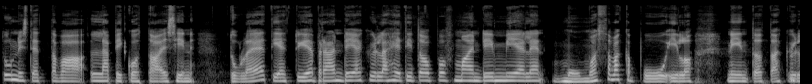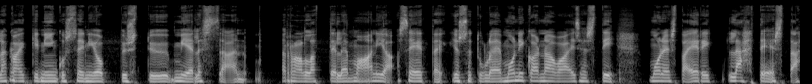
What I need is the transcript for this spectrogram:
tunnistettavaa läpikotaisin, tulee tiettyjä brändejä kyllä heti top of mindin mieleen, muun muassa vaikka puuilo, niin tota, kyllä kaikki niin kuin sen jo pystyy mielessään rallattelemaan ja se, että jos se tulee monikanavaisesti monesta eri lähteestä,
